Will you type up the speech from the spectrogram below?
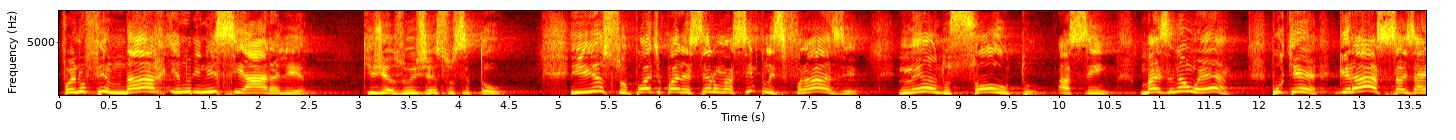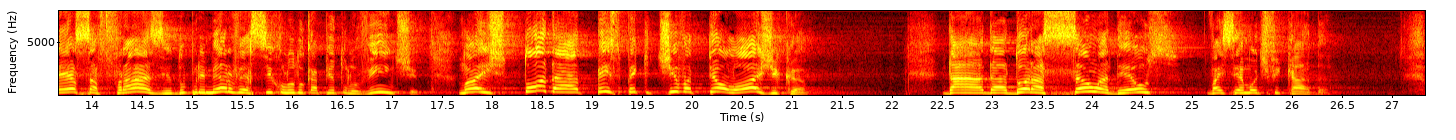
Foi no findar e no iniciar ali que Jesus ressuscitou. E isso pode parecer uma simples frase, lendo solto assim, mas não é, porque graças a essa frase do primeiro versículo do capítulo 20, nós toda a perspectiva teológica da, da adoração a Deus vai ser modificada.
